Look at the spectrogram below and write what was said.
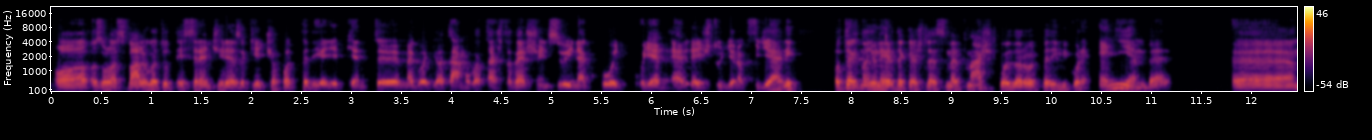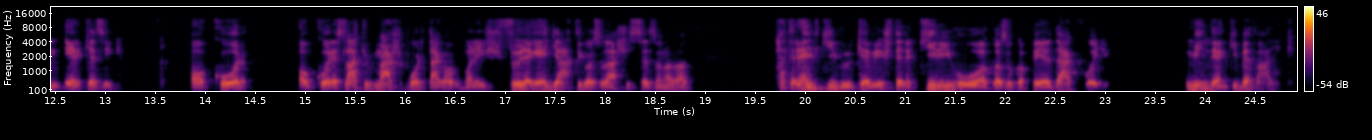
az olasz válogatott, és szerencsére ez a két csapat pedig egyébként megadja a támogatást a versenyzőinek, hogy, hogy erre is tudjanak figyelni. A trek nagyon érdekes lesz, mert másik oldalról pedig, mikor ennyi ember érkezik, akkor, akkor ezt látjuk más sportágakban is, főleg egy átigazolási szezon alatt. Hát rendkívül kevés, tényleg kirívóak azok a példák, hogy mindenki beválik.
